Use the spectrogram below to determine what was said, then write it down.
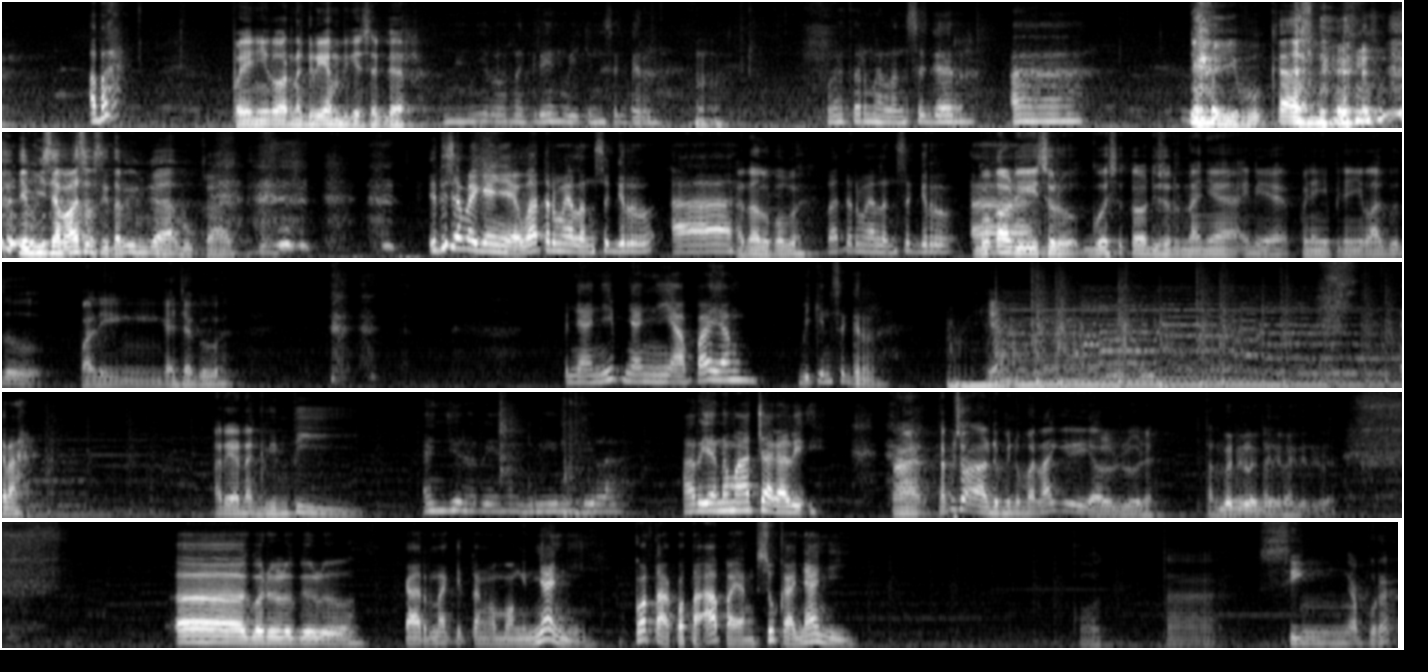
Apa? Penyanyi luar negeri yang bikin seger. Penyanyi luar negeri yang bikin seger. Hmm. Watermelon seger. Ah, ya bukan. ya bisa masuk sih tapi enggak, bukan. itu siapa kayaknya ya? Watermelon seger. Ah, Atau lupa gue. watermelon seger. Gue kalau ah. disuruh, gue kalau disuruh nanya ini ya penyanyi-penyanyi lagu tuh paling gak jago gue. Penyanyi penyanyi apa yang bikin seger? Ya. Nyerah. Ariana Green Tea. Anjir Ariana Green Tea lah. Ariana Maca kali. Nah, tapi soal ada minuman lagi ya lu dulu dah. Ntar Gue dulu, gue dulu, gue dulu. Eh, gue dulu, gue dulu. Karena kita ngomongin nyanyi. Kota-kota apa yang suka nyanyi? Kota Singapura?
